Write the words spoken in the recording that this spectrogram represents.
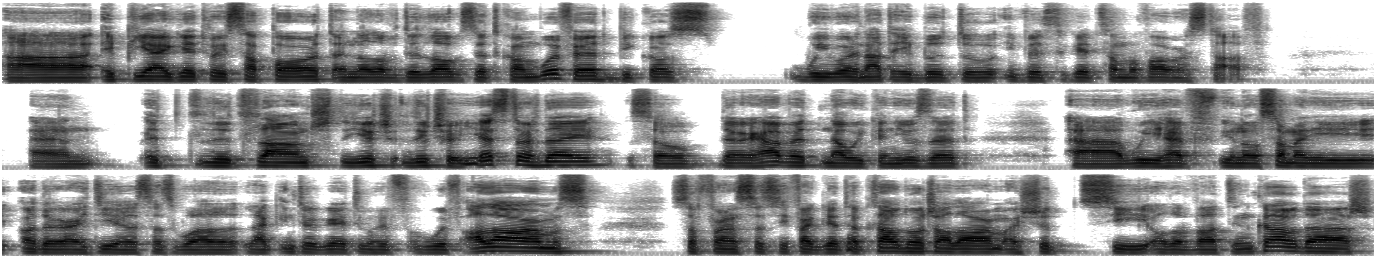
uh, API gateway support and all of the logs that come with it because we were not able to investigate some of our stuff. and it, it launched literally yesterday. So there you have it. Now we can use it. Uh, we have you know so many other ideas as well, like integrating with with alarms. So for instance, if I get a CloudWatch alarm, I should see all of that in Cloudash.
